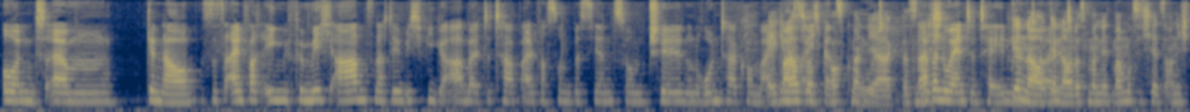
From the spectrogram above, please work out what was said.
und ähm, Genau, es ist einfach irgendwie für mich abends, nachdem ich viel gearbeitet habe, einfach so ein bisschen zum Chillen und runterkommen. Ey, genau, so ganz gut. man ja. Das ist einfach nur Entertainment. Genau, halt. genau, dass man man muss sich jetzt auch nicht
